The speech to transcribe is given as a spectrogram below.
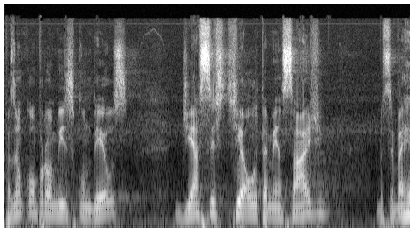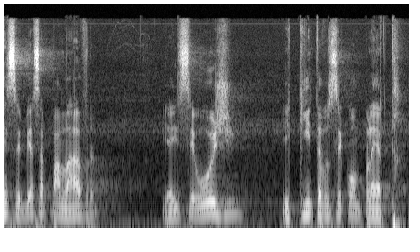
fazer um compromisso com Deus, de assistir a outra mensagem, você vai receber essa palavra, e aí você hoje e quinta você completa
